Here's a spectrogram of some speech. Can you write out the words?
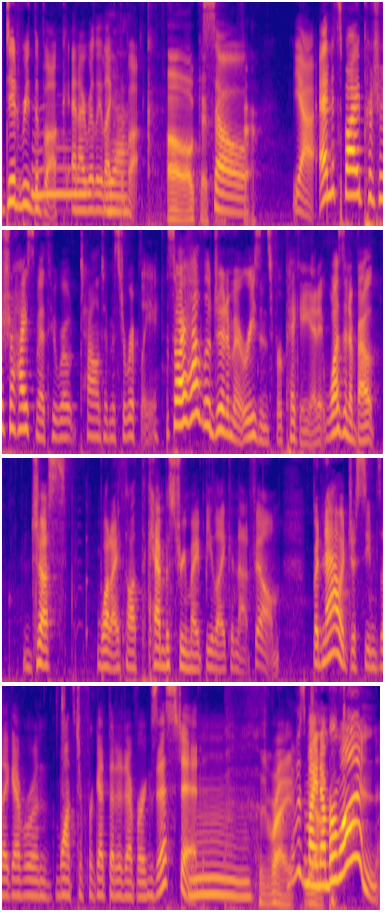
did read the book and I really liked Yeah. the book. Oh, okay. fair, So, fair. yeah. And it's by Patricia Highsmith, who wrote Talented Mr. Ripley. So I had legitimate reasons for picking it. It wasn't about just what I thought the chemistry might be like in that film. But now it just seems like everyone wants to forget that it ever existed. right. It was my yeah. number one.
